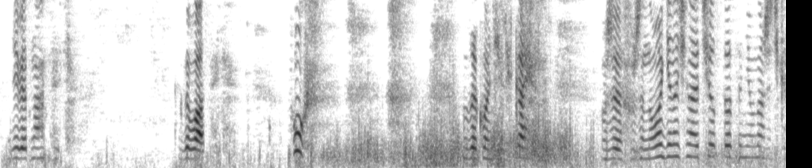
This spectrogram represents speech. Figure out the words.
девятнадцать, двадцать. Фух. Закончили. Кайф. Уже, уже ноги начинают чувствоваться немножечко.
